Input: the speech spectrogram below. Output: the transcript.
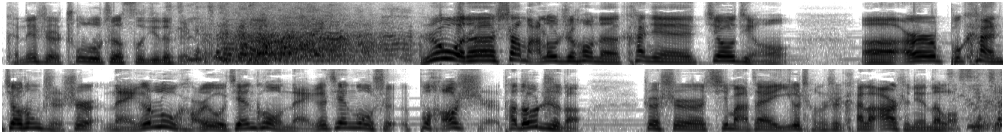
肯定是出租车司机的水平。如果他上马路之后呢，看见交警，呃，而不看交通指示，哪个路口有监控，哪个监控是不好使，他都知道，这是起码在一个城市开了二十年的老司机。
